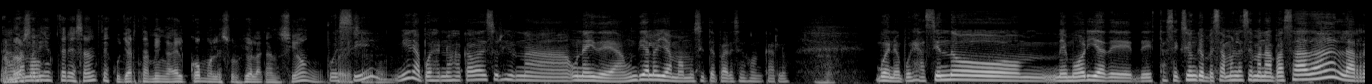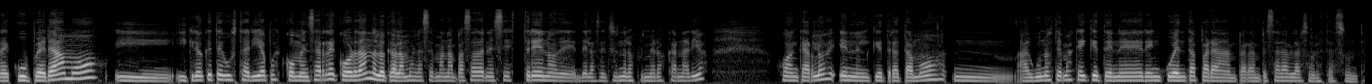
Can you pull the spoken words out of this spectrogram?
A hablamos... sería interesante escuchar también a él cómo le surgió la canción. Pues sí, ser... mira, pues nos acaba de surgir una, una, idea. Un día lo llamamos, si te parece, Juan Carlos. Uh -huh. Bueno, pues haciendo memoria de, esta sección que empezamos la semana pasada, la recuperamos y, creo que te gustaría pues comenzar recordando lo que hablamos la semana pasada en ese estreno de, la sección de los primeros canarios, Juan Carlos, en el que tratamos mmm, algunos temas que hay que tener en cuenta para, para empezar a hablar sobre este asunto.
